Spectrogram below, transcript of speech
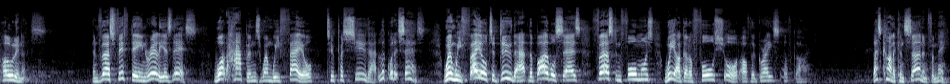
holiness. Then verse 15 really is this what happens when we fail to pursue that. Look what it says. When we fail to do that, the Bible says, first and foremost, we are going to fall short of the grace of God. That's kind of concerning for me.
